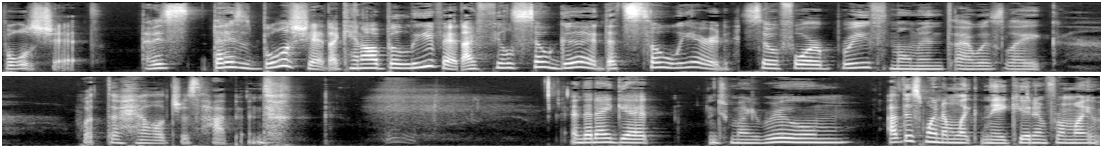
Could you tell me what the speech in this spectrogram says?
bullshit. That is that is bullshit. I cannot believe it. I feel so good. That's so weird. So for a brief moment I was like what the hell just happened? and then I get into my room. At this point I'm like naked in front of my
